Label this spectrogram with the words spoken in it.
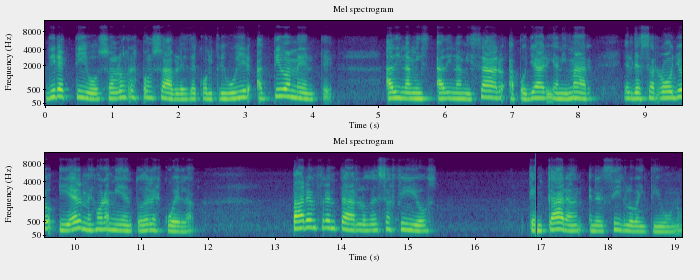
directivos son los responsables de contribuir activamente a, dinamizar, apoyar y animar el desarrollo y el mejoramiento de la escuela para enfrentar los desafíos que encaran en el siglo XXI.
